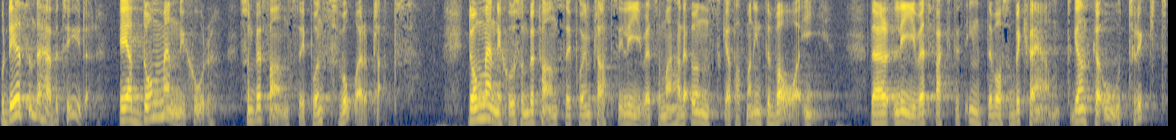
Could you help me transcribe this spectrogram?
Och det som det här betyder är att de människor som befann sig på en svår plats, de människor som befann sig på en plats i livet som man hade önskat att man inte var i, där livet faktiskt inte var så bekvämt, ganska otryggt,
